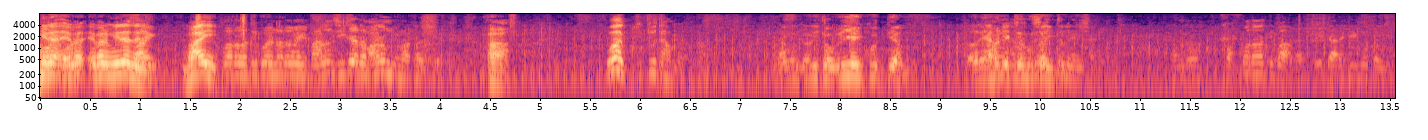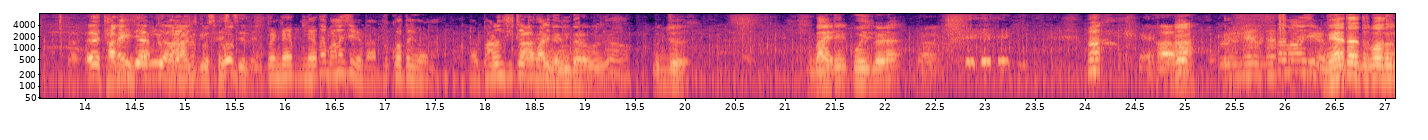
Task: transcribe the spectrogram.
মিরাজ এবার এবার মিরাজ ভাই। কথা বলতে কই না তো ভাই মারুন সিটাটা মারুন নি মাথা হ্যাঁ। ওই তুই- থাম। আমি লই দৌড়িয়েই কুদ দিয়াম। তোর এখন একটু গুছাই। কথা দিবা তুই ডাইরেক্ট কথা এ থাকি যে আমি আর আজ নেতা বানাইছি কেটা আপনি কথাই না। বারণ সিটাটা বাড়ি এমনি করে বুঝছ বুঝছ? বাইরে হ্যাঁ হ্যাঁ নেতা তো প্রথম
